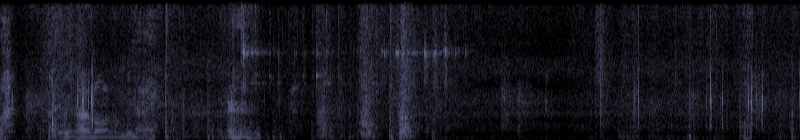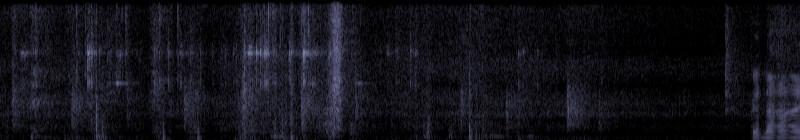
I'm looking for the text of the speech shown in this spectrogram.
มาไห นเวลานอนหนูที่ไหน เป็นนาย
